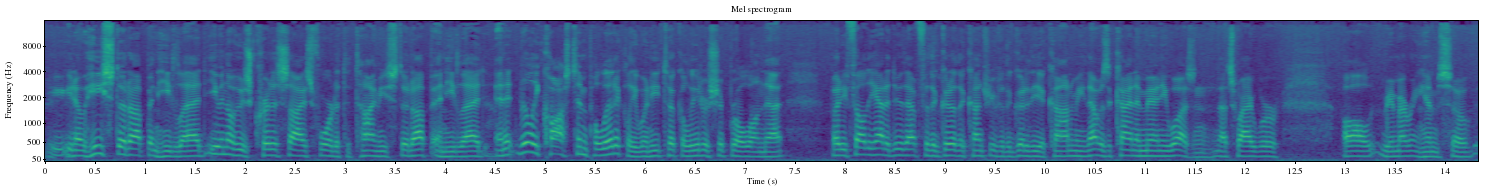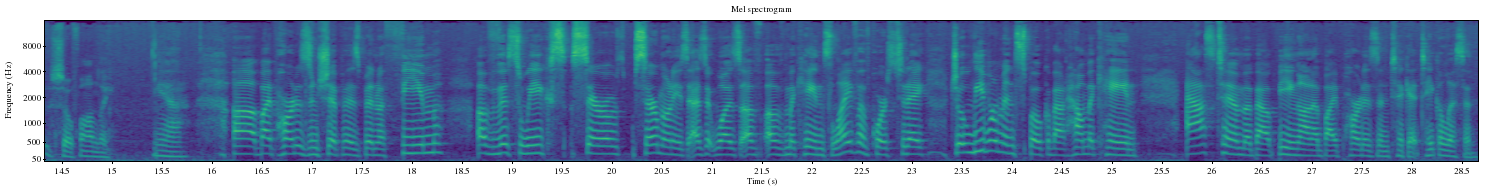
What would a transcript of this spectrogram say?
You know, he stood up and he led, even though he was criticized for it at the time, he stood up and he led. And it really cost him politically when he took a leadership role on that. But he felt he had to do that for the good of the country, for the good of the economy. That was the kind of man he was. And that's why we're all remembering him so, so fondly. Yeah. Uh, bipartisanship has been a theme of this week's ceremonies, as it was of, of McCain's life, of course. Today, Joe Lieberman spoke about how McCain asked him about being on a bipartisan ticket. Take a listen.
